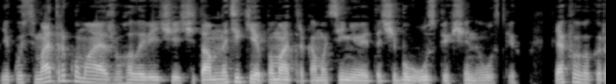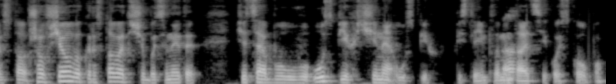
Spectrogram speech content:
якусь метрику маєш в голові, чи чи там не тільки по метрикам оцінюєте, чи був успіх, чи не успіх. Як ви використовуєте? Що, що ви використовуєте, щоб оцінити, чи це був успіх, чи не успіх після імплементації якогось скопу?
